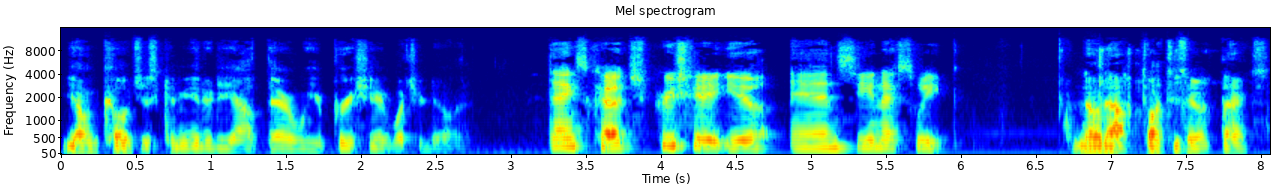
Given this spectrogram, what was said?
young coaches community out there, we appreciate what you're doing. Thanks, Coach. Appreciate you and see you next week. No doubt. Talk to you soon. Thanks.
